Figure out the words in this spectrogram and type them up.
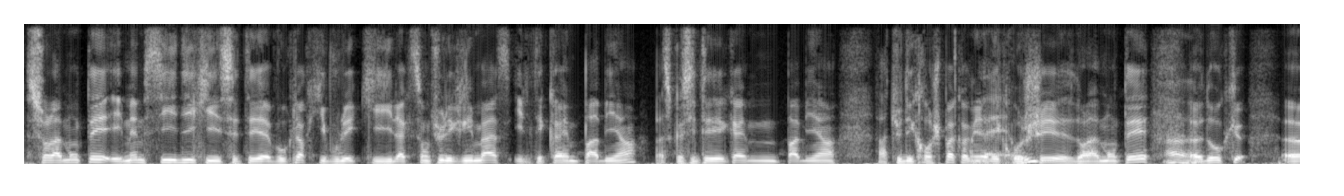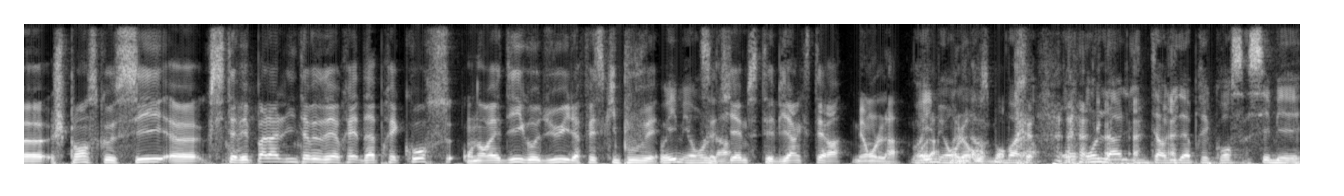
sur la montée, et même s'il dit qu'il c'était Vauclair qui voulait qu'il accentue les grimaces, il était quand même pas bien, parce que si t'es quand même pas bien, enfin, tu décroches pas comme il a bah, décroché dans la montée. Ah ouais. Euh, donc, euh, je pense qu'aussi, euh, si t'avais pas l'interview d'après, d'après course, on aurait dit Godu, il a fait ce qu'il pouvait. Oui, mais on l'a. Septième, c'était bien, etc. Mais on l'a. Oui, mais on l'a. Voilà. On, on l'a l'interview d'après course. C'est bien,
